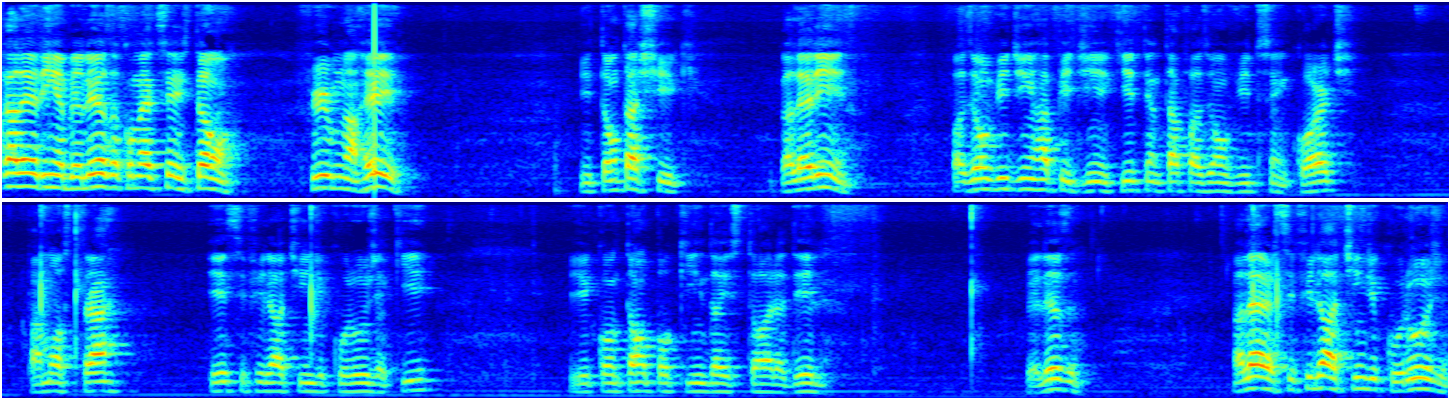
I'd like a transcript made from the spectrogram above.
galerinha, beleza? Como é que vocês estão? Firme na rei? Então tá chique. Galerinha, fazer um vidinho rapidinho aqui, tentar fazer um vídeo sem corte para mostrar esse filhotinho de coruja aqui e contar um pouquinho da história dele. Beleza? Galera, esse filhotinho de coruja,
